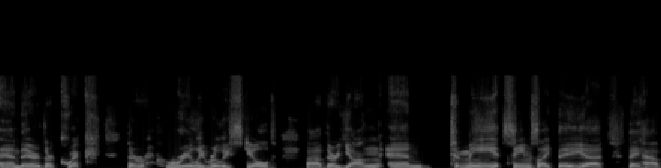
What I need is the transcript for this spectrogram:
and they're they're quick. They're really really skilled. Uh, they're young, and to me, it seems like they uh, they have.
